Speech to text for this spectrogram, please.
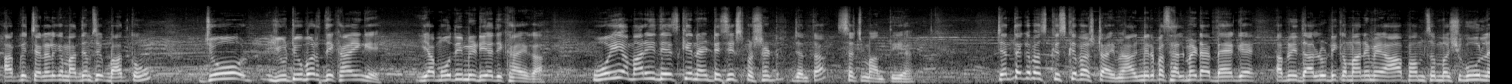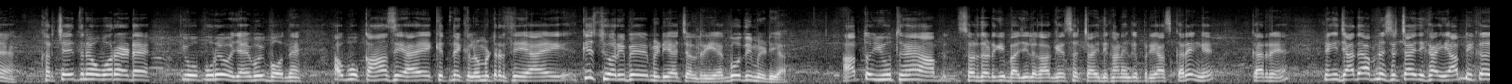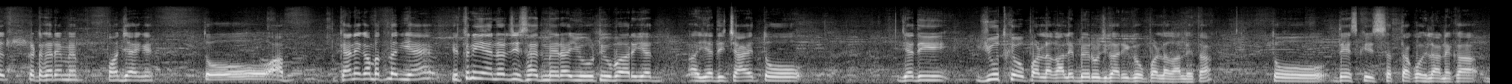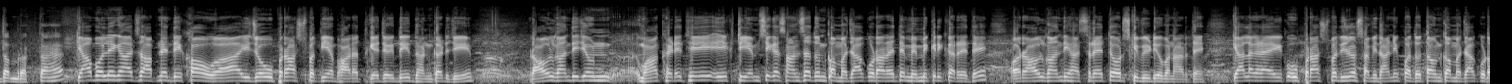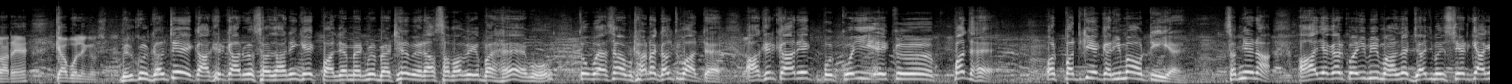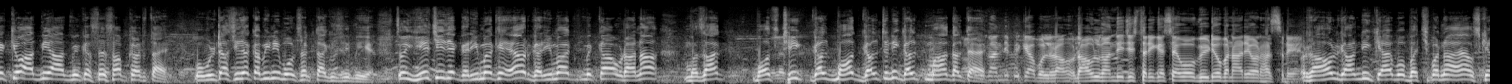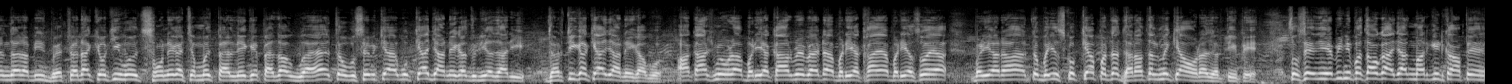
आपके चैनल के माध्यम से एक बात कहूँ, जो यूट्यूबर्स दिखाएँगे या मोदी मीडिया दिखाएगा, वही हमारी देश की 96 परसेंट जनता सच मानती है। जनता के पास किसके पास टाइम है? आज मेरे पास हेलमेट है बैग है, अपनी दाल रोटी कमाने में आप, हम सब मशगूल हैं। खर्चे इतने ओवर हेड है कि वो पूरे हो जाए, वही बहुत हैं। अब वो कहाँ से आए, कितने किलोमीटर से आए, किस थ्योरी पे मीडिया चल रही है? गोदी मीडिया आप तो यूथ हैं, आप सरदर्द की बाजी लगा के सच्चाई दिखाने के प्रयास करेंगे, कर रहे हैं। लेकिन ज़्यादा आपने सच्चाई दिखाई, आप भी कटघरे में पहुँच जाएँगे। तो आप, कहने का मतलब यह है, इतनी एनर्जी शायद मेरा यूट्यूबर यदि चाहे तो यदि यूथ के ऊपर लगा ले, बेरोजगारी के ऊपर लगा लेता। तो देश की सत्ता को हिलाने का दम रखता है। क्या बोलेंगे? आज आपने देखा होगा ये जो उपराष्ट्रपति हैं भारत के जगदीप धनखड़ जी राहुल गांधी जी उन वहाँ खड़े थे एक टीएमसी के सांसद उनका मज़ाक उड़ा रहे थे मिमिक्री कर रहे थे और राहुल गांधी हंस रहे थे और उसकी वीडियो बना रहे थे। क्या लग रहा है एक उपराष्ट्रपति जो संविधानिक पद होता है उनका मज़ाक उड़ा रहे हैं? क्या बोलेंगे उस बिल्कुल गलत है। एक आखिरकार वो संवैधानिक एक पार्लियामेंट में बैठे हुए राज्यसभा में है वो तो वो ऐसा उठाना गलत बात है। आखिरकार एक कोई एक पद है और पद की एक गरिमा होती है। समझे ना? आज अगर कोई भी मान लो जज मजिस्ट्रेट के आगे क्यों आदमी आदमी का सब करता है? वो उल्टा सीधा कभी नहीं बोल सकता किसी भी है। तो ये चीज़ एक गरिमा के है और गरिमा का उड़ाना मज़ाक बहुत ठीक गलत बहुत गलत नहीं गलत महा गलत है। राहुल गांधी पे क्या बोल रहे हैं? राहुल गांधी जिस तरीके से वो वीडियो बना रहे और हंस रहे हैं। राहुल गांधी क्या है? वो बचपना है उसके अंदर अभी बचपना क्योंकि वो सोने का चम्मच पहले लेके पैदा हुआ है तो उसे क्या है वो क्या जानेगा दुनियादारी? धरती का क्या जानेगा वो? आकाश में उड़ा बढ़िया कार में बैठा बढ़िया खाया बढ़िया सोया बढ़िया रहा तो भाई उसको क्या पता धरातल में क्या हो रहा है धरती पे। तो उसे ये भी नहीं पता होगा आज़ाद मार्केट कहाँ पे है।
